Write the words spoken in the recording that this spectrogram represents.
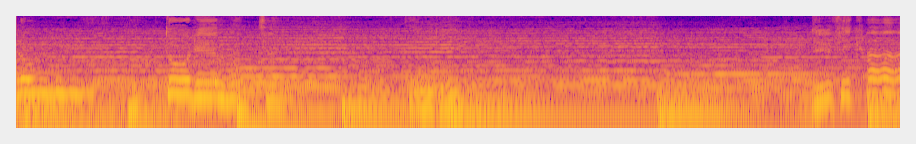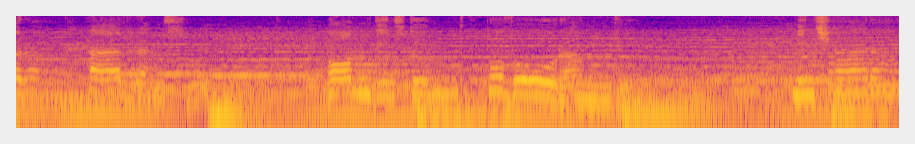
blom då du mötte din Gud. Du fick höra Herrens ord om din stund på våran jord. Min kära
